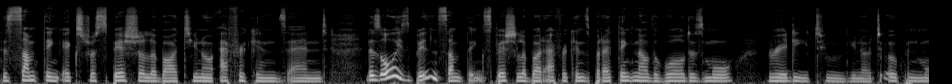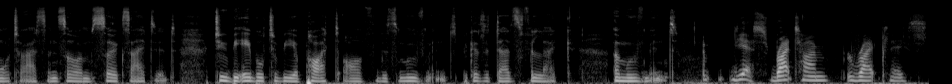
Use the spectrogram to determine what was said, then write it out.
there's something extra special about, you know, Africans. And there's always been something special about Africans, but I think now the world is more ready to, you know, to open more to us. And so I'm so excited to be able to be a part of this movement because it does feel like a movement. Um, yes, right time, right place.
